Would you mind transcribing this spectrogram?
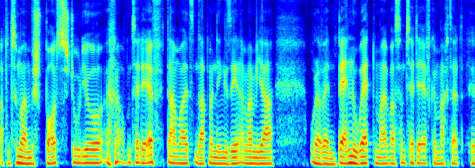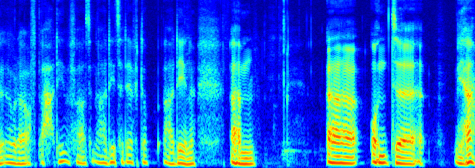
ab und zu mal im Sportstudio auf dem ZDF damals und da hat man den gesehen einmal im Jahr. Oder wenn Ben Wett mal was am ZDF gemacht hat, äh, oder auf ARD war es, in ARD, ZDF, ich glaube ARD, ne? Ähm, äh, und äh, ja,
